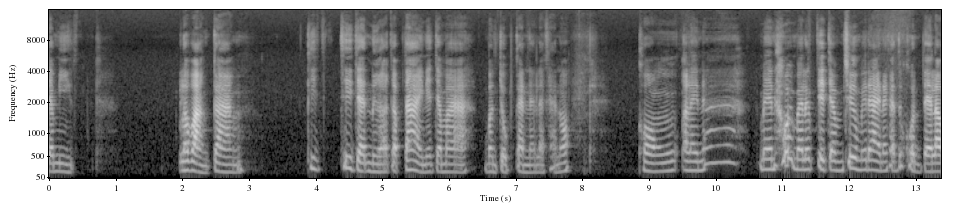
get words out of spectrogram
จะมีระหว่างกลางที่ที่จะเหนือกับใต้เนี่ยจะมาบรรจบกันนั่นแหละค่ะเนาะของอะไรนะ แมนโอ้ยมาแล้วเจจำชื่อไม่ได้นะคะ ทุกคนแต่เรา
